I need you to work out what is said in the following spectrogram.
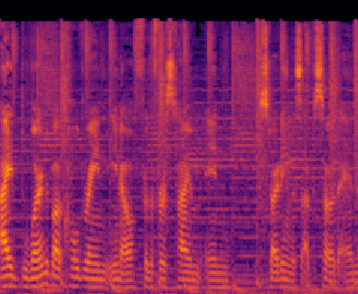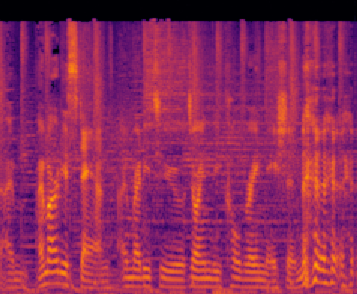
I learned about Coldrain, you know, for the first time in starting this episode, and I'm I'm already a stan. I'm ready to join the Coldrain Nation.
